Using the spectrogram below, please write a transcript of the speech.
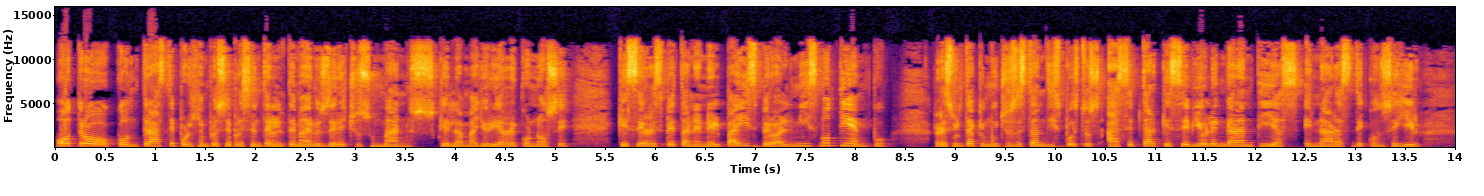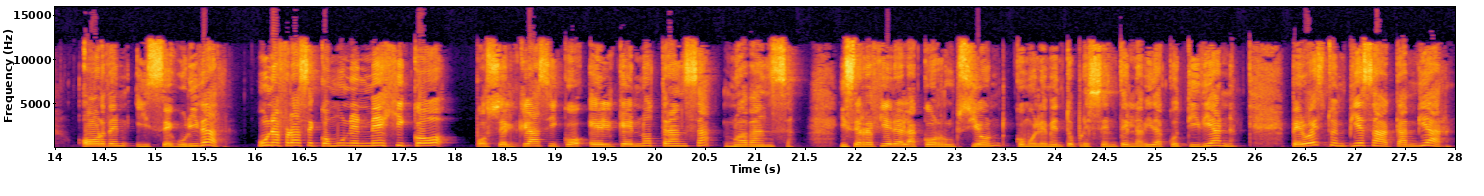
Otro contraste, por ejemplo, se presenta en el tema de los derechos humanos, que la mayoría reconoce que se respetan en el país, pero al mismo tiempo resulta que muchos están dispuestos a aceptar que se violen garantías en aras de conseguir orden y seguridad. Una frase común en México pues el clásico, el que no tranza, no avanza, y se refiere a la corrupción como elemento presente en la vida cotidiana. Pero esto empieza a cambiar.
